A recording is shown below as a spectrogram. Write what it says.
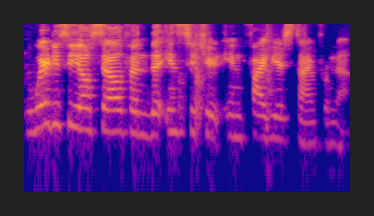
where do you see yourself and the institute in five years time from now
